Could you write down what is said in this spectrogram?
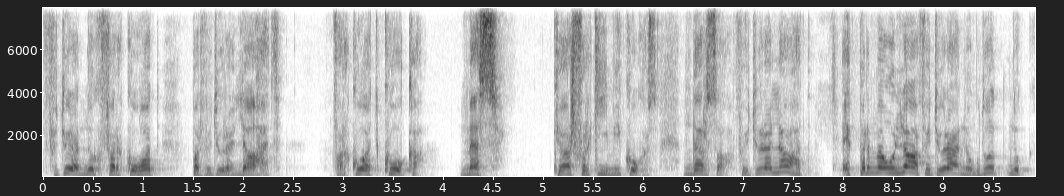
fytyra nuk fërkohet, por fytyra lahet. Fërkohet koka, mes'h, Kjo është fërkimi i kokës. Ndërsa fytyra lahet, e për me u la fytyra nuk duhet nuk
